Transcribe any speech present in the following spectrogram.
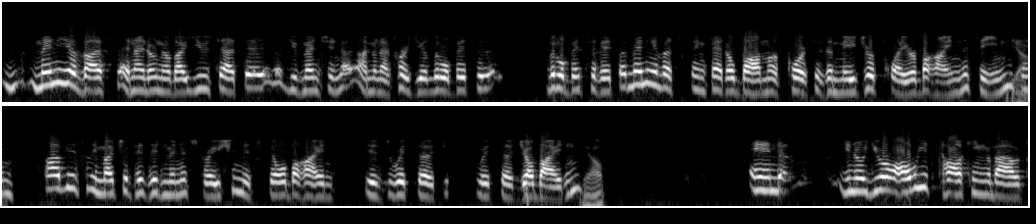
Many of us, and I don't know about you, Seth. uh, You've mentioned. I mean, I've heard you little bits, of, little bits of it, but many of us think that Obama, of course, is a major player behind the scenes, Yeah. and obviously, much of his administration is still behind is with uh, with uh, Joe Biden. Yep. And you know, you're always talking about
